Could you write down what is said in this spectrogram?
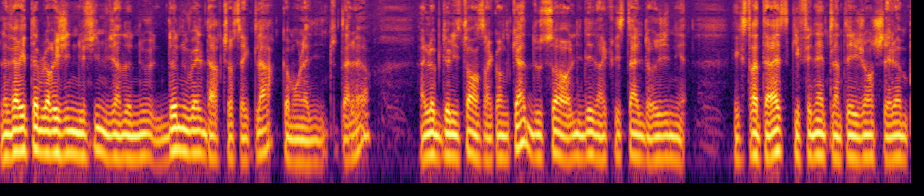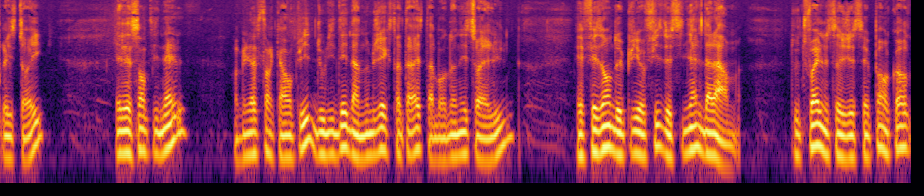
La véritable origine du film vient de deux nouvelles d'Arthur C. Clarke, comme on l'a dit tout à l'heure, à l'aube de l'histoire en 54, d'où sort l'idée d'un cristal d'origine extraterrestre qui fait naître l'intelligence chez l'homme préhistorique, et les sentinelles en 1948, d'où l'idée d'un objet extraterrestre abandonné sur la Lune et faisant depuis office de signal d'alarme. Toutefois, il ne s'agissait pas encore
